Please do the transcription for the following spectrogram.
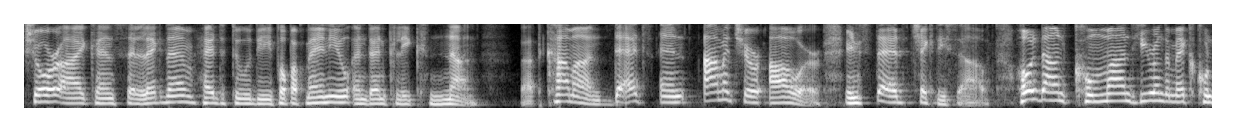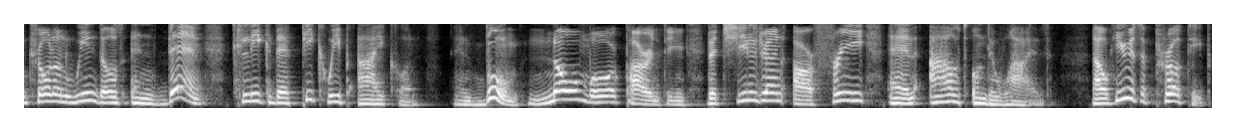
Sure, I can select them, head to the pop-up menu and then click None. But come on, that's an amateur hour. Instead, check this out. Hold down Command here on the Mac, Control on Windows, and then click the Pick Whip icon. And boom, no more parenting. The children are free and out on the wild. Now, here's a pro tip.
